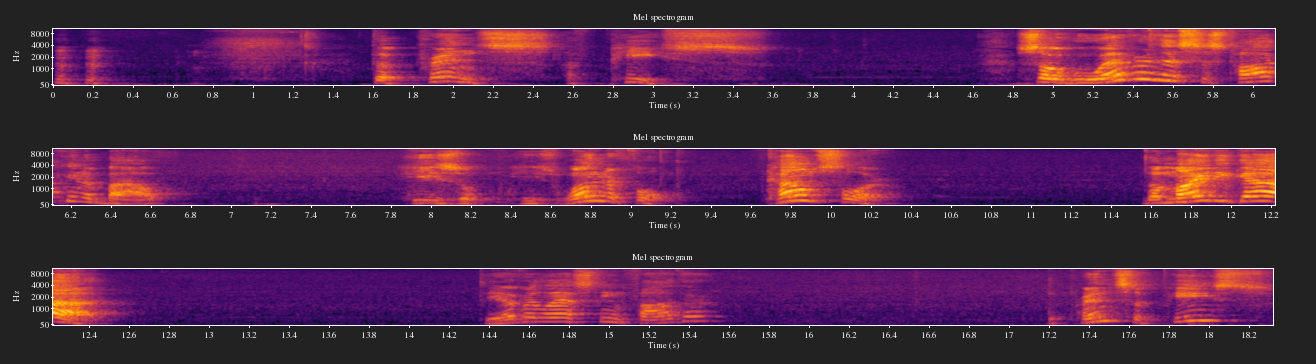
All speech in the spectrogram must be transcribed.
the Prince of Peace. So whoever this is talking about, he's a, he's wonderful, counselor, the mighty God, the everlasting Father, the Prince of Peace.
